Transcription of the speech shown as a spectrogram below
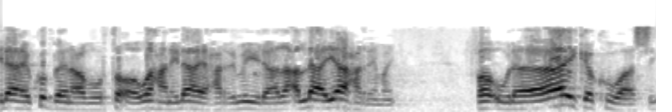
ilaahay ku been abuurto oo waxaan ilaahay xarimay yidhaahda alle ayaa xarimay. Fa ulaa'ika kuwaasi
